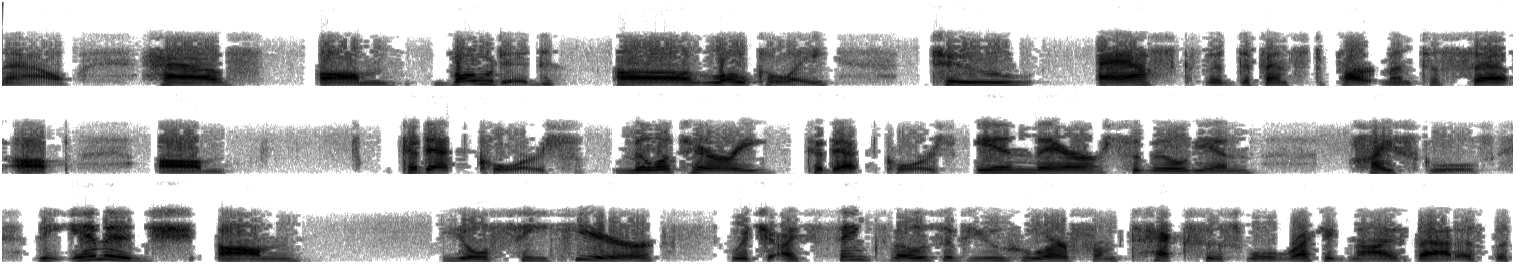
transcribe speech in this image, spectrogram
now have um, voted uh, locally to ask the Defense Department to set up um, cadet corps, military cadet corps in their civilian high schools. The image um, you'll see here, which I think those of you who are from Texas will recognize that as the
